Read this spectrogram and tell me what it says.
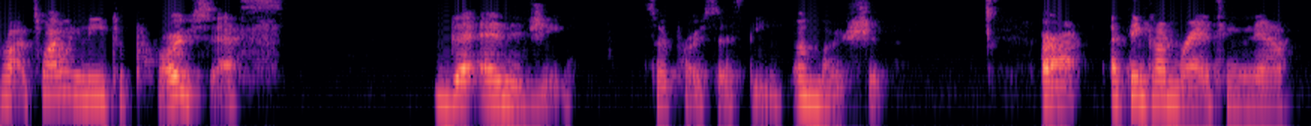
that's why we need to process the energy. So process the emotion. All right, I think I'm ranting now.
